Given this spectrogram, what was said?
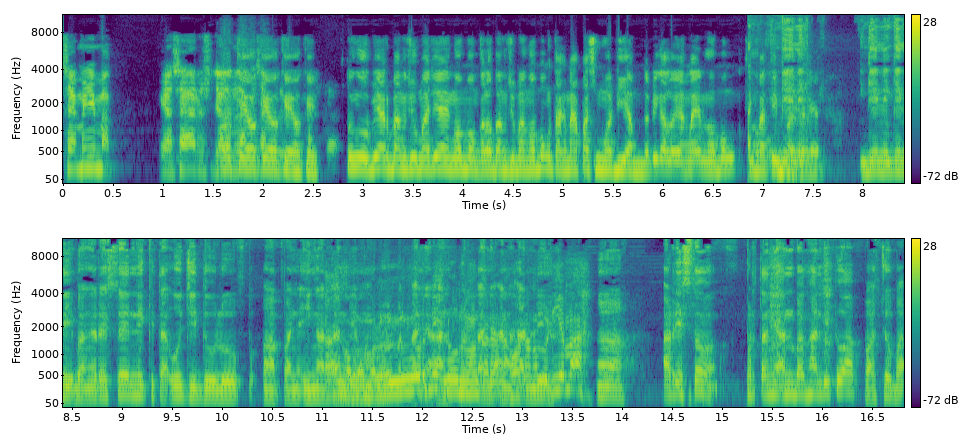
saya menyimak. Ya saya harus jalan Oke oke oke oke. Tunggu biar Bang Juma aja yang ngomong. Kalau Bang Juma ngomong tak kenapa semua diam. Tapi kalau yang lain ngomong tiba-tiba Gini, kalian. gini gini Bang Aristo ini kita uji dulu apanya ingatan Ah, dia ngomong mengenai melulur nih, pertanyaan- lu pertanyaan anak orang, Handi. lu diam, ah. Nah, Aristo, pertanyaan Bang Handi itu apa? Coba.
